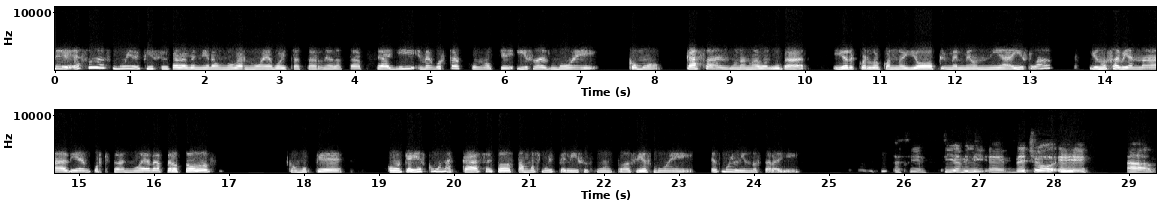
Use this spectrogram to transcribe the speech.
Sí, eso es muy difícil para venir a un lugar nuevo y tratar de adaptarse allí. Y me gusta como que Isla es muy como casa en un nuevo lugar. Y yo recuerdo cuando yo primero me uní a Isla, yo no sabía a nadie porque estaba nueva, pero todos como que como que ahí es como una casa y todos estamos muy felices juntos y es muy, es muy lindo estar allí. Así es. Sí, Emily. Eh, de hecho, eh, ah,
